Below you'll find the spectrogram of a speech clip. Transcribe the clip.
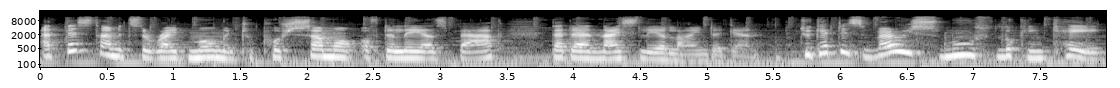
at this time it's the right moment to push some of the layers back that are nicely aligned again. To get this very smooth looking cake,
